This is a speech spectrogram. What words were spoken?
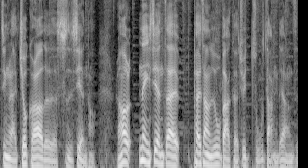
进来 Joe Crowd 的视线哈，然后内线再派上 Rubak 去阻挡这样子，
